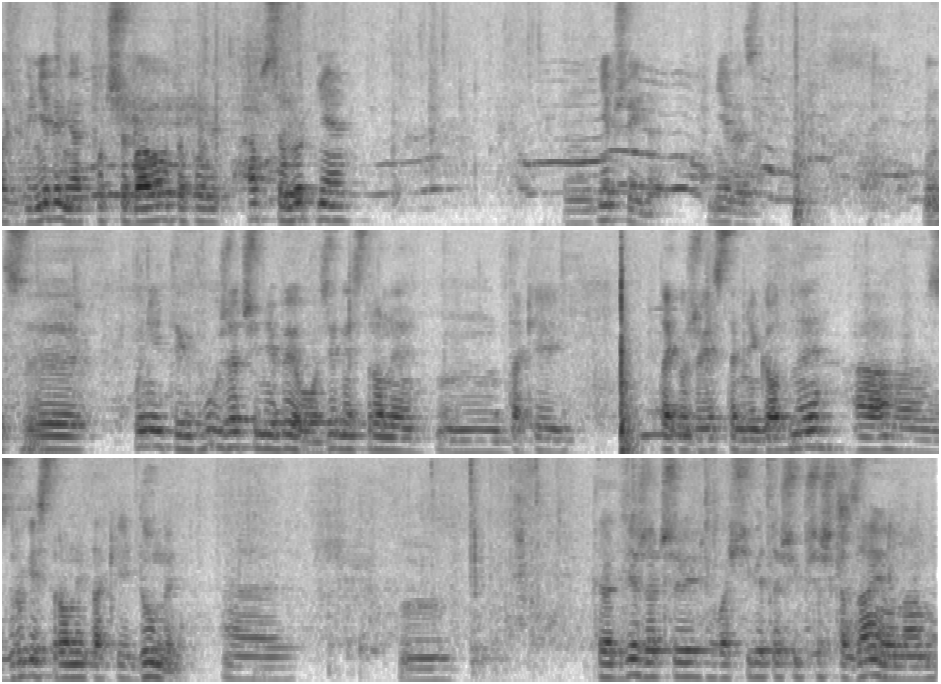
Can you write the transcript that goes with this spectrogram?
choćby nie wiem jak potrzebował, to powie absolutnie nie przyjdę, nie wezmę. Więc y, u niej tych dwóch rzeczy nie było. Z jednej strony mm, takiej tego, że jestem niegodny, a z drugiej strony takiej dumy. E, mm, te dwie rzeczy właściwie też i przeszkadzają nam e,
